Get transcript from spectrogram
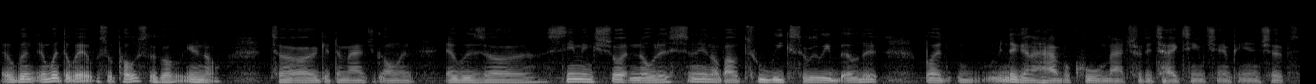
It went, it went the way it was supposed to go, you know, to uh, get the match going. It was uh, seeming short notice, you know, about two weeks to really build it, but they're gonna have a cool match for the tag team championships.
